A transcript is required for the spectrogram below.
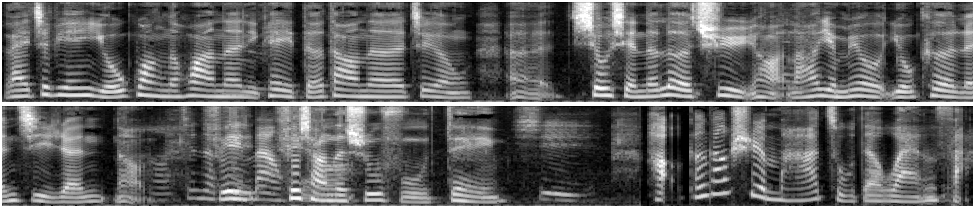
来这边游逛的话呢，你可以得到呢这种呃。休闲的乐趣哈，然后也没有游客人挤人啊？非非常的舒服，对，是好。刚刚是马祖的玩法，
